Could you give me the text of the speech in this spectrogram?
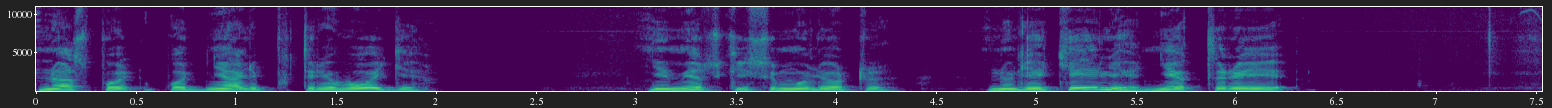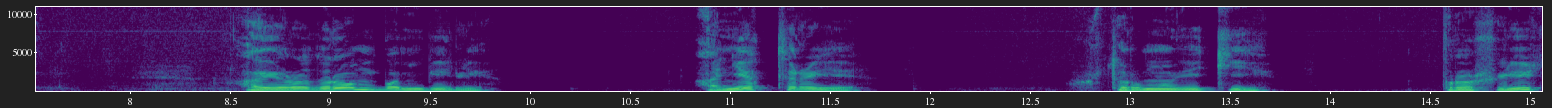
нас подняли по тревоге. Немецкие самолеты налетели, некоторые аэродром бомбили, а некоторые штурмовики прошли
